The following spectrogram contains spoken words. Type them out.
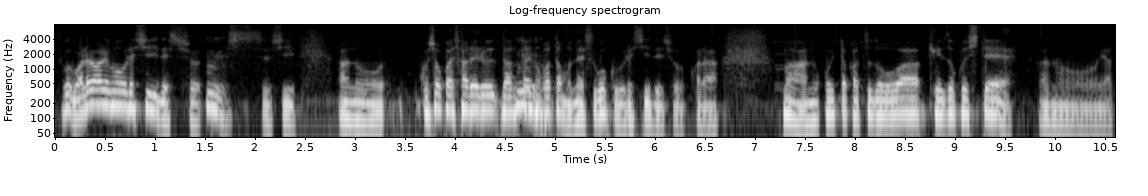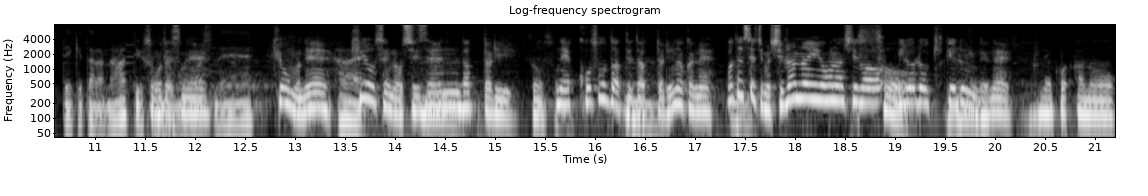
すごい我々も嬉しいですし,、うん。しあのご紹介される団体の方もね、すごく嬉しいでしょうから、まあ、あのこういった活動は継続してあのやっていけたらなというふうに思いますね。今日もね、はい。清瀬の自然だったり、そうそう。ね、子育てだったり、なんかね私たちも知らないお話がいろいろ聞けるんでね。でこあの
